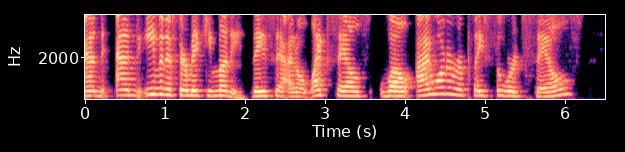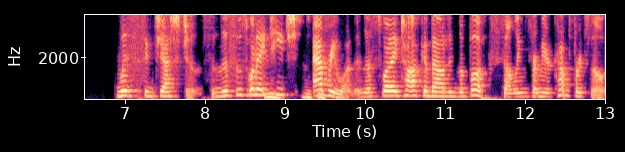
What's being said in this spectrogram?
and and even if they're making money they say i don't like sales. Well i want to replace the word sales with suggestions. And this is what i mm, teach everyone and this is what i talk about in the book selling from your comfort zone.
